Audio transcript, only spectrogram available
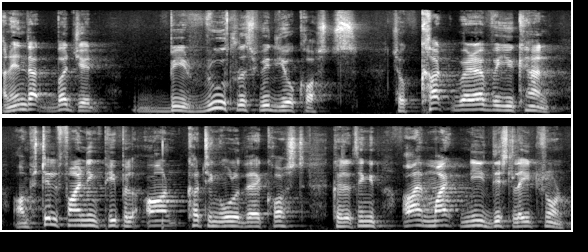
And in that budget, be ruthless with your costs. So cut wherever you can. I'm still finding people aren't cutting all of their costs because they're thinking, I might need this later on.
